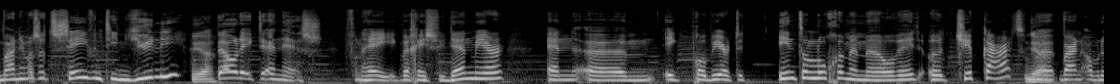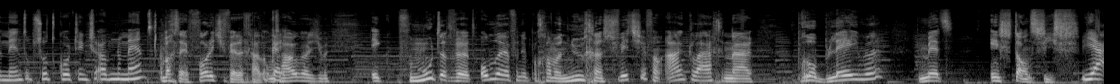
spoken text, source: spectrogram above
wanneer was het? 17 juli Ja. belde ik de NS. Van, hé, hey, ik ben geen student meer. En ehm, ik probeer te in te loggen met mijn weet, eh, chipkaart. Ja. waar een abonnement op zat, kortingsabonnement. Wacht even, voordat je verder gaat. Oké. Onthoud wat je... Ik vermoed dat we het onderwerp van dit programma nu gaan switchen... van aanklagen naar problemen met instanties. Ja,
